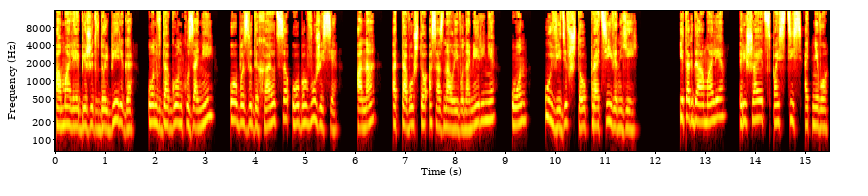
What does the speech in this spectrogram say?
Амалия бежит вдоль берега, он вдогонку за ней, оба задыхаются, оба в ужасе. Она от того, что осознала его намерение, он, увидев, что противен ей. И тогда Амалия решает спастись от него,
